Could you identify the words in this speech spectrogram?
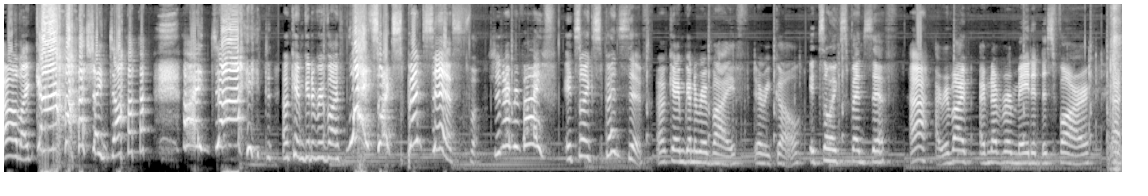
Oh my gosh! I died! I died! Okay, I'm gonna revive. Why? It's so expensive! Should I revive? It's so expensive. Okay, I'm gonna revive. There we go. It's so expensive. Ah, I revived. I've never made it this far. Ah.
